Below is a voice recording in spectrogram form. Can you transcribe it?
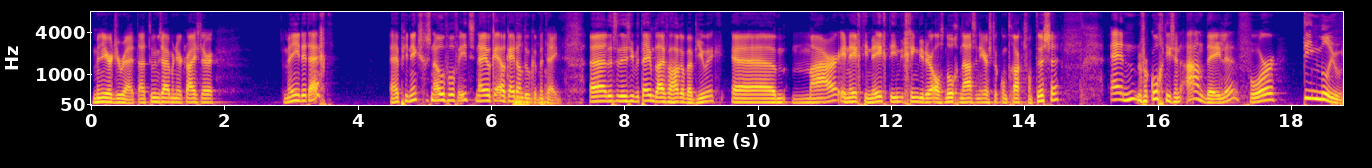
meneer Durant. Nou, toen zei meneer Chrysler... Meen je dit echt? Heb je niks gesnoven of iets? Nee, oké, oké, dan doe ik het meteen. Uh, dus dus hij meteen blijven hangen bij Buick. Uh, maar in 1919 ging hij er alsnog na zijn eerste contract van tussen. En verkocht hij zijn aandelen voor 10 miljoen.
